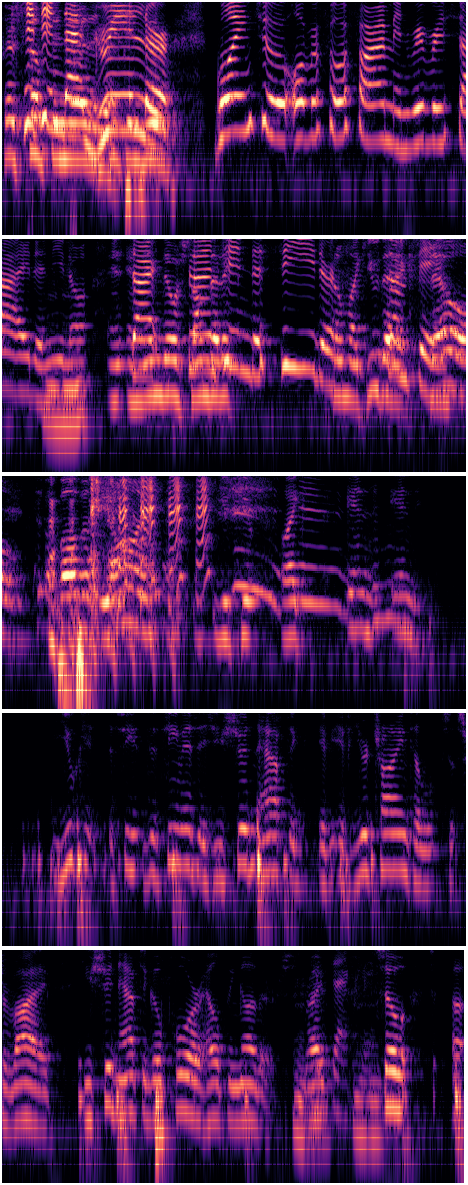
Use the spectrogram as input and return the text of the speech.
There's hitting there that that you can grill or do. going to Overflow Farm in Riverside and you mm-hmm. know And- and start was some that planting the seed or some like you that something. excel above and beyond YouTube. Like in in mm-hmm. You could see the team is is you shouldn't have to if, if you're trying to survive you shouldn't have to go poor helping others Mhm. right Exactly. Mhm. so uh,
